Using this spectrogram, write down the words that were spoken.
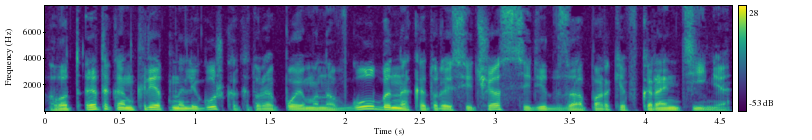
А вот эта конкретно лягушка, которая поймана в Гулбино, которая сейчас сидит в зоопарке в карантине,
